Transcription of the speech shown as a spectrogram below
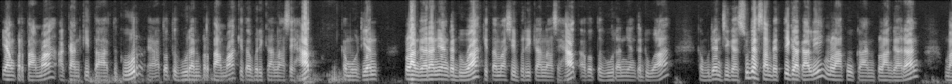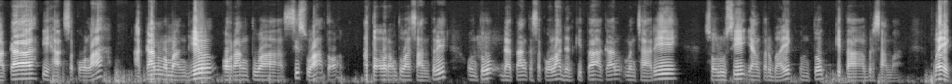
yang pertama akan kita tegur, ya, atau teguran pertama kita berikan nasihat, kemudian pelanggaran yang kedua kita masih berikan nasihat atau teguran yang kedua, kemudian jika sudah sampai tiga kali melakukan pelanggaran, maka pihak sekolah akan memanggil orang tua siswa atau atau orang tua santri untuk datang ke sekolah dan kita akan mencari solusi yang terbaik untuk kita bersama. Baik,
